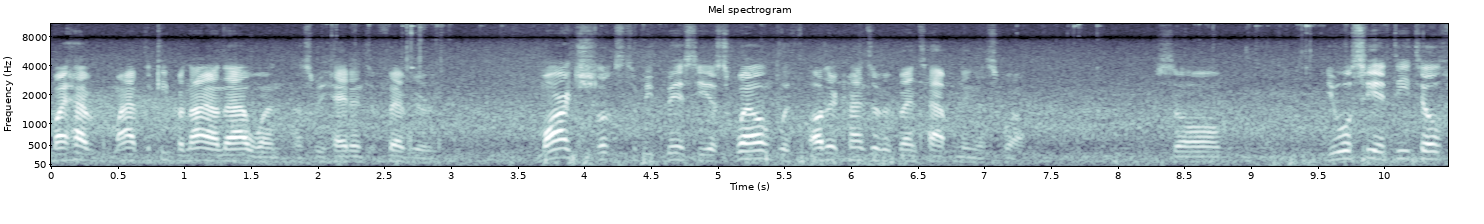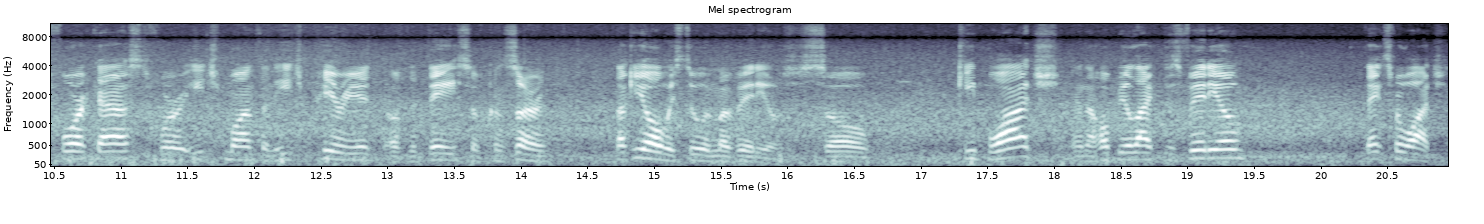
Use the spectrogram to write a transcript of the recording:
Might have, might have to keep an eye on that one as we head into February. March looks to be busy as well with other kinds of events happening as well. So you will see a detailed forecast for each month and each period of the days of concern like you always do in my videos. So keep watch and I hope you like this video. Thanks for watching.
